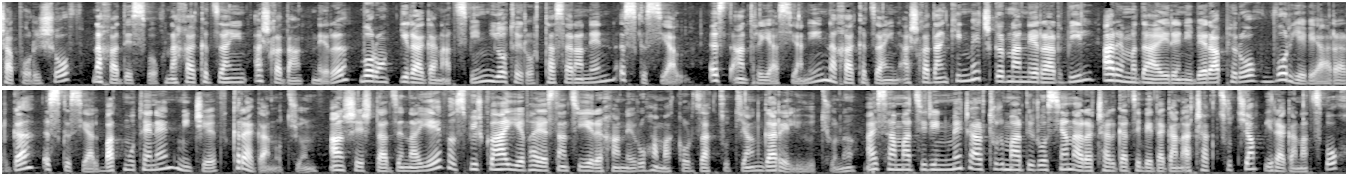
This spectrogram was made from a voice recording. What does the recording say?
չափորիշով նախադեсվող նախագծային աշխատանքները, որոնք իրականացվին 7-րդ հասարանեն սկսյալ ըստ Անտրիասյանի նախագծային աշխատանքին մեջ կրնաներարվիլ արեմդայերենի վերապերող որևէ արարգա սկսյալ բաթմութենեն միջև քրագանություն անշեշտած է նաև սպիրկահայ եւ հայաստանցի երեխաներու համակորձակցության գարելիությունը այս համաձիրին մեջ Արթուր Մարտիրոսյան առաջարկած է pedagogan աչակցությամբ իրականացվող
